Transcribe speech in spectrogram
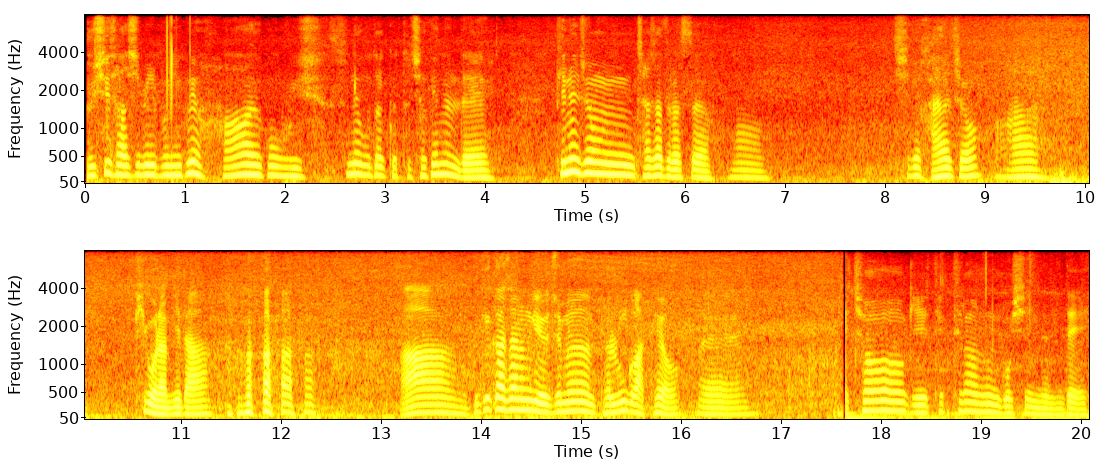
두시 41분이고요. 아이고 이 순회고등학교 도착했는데 비는 좀 잦아들었어요. 어, 집에 가야죠. 아 피곤합니다. 아 늦게까지 하는 게 요즘은 별론 것 같아요. 예. 저기 텍트라는 곳이 있는데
